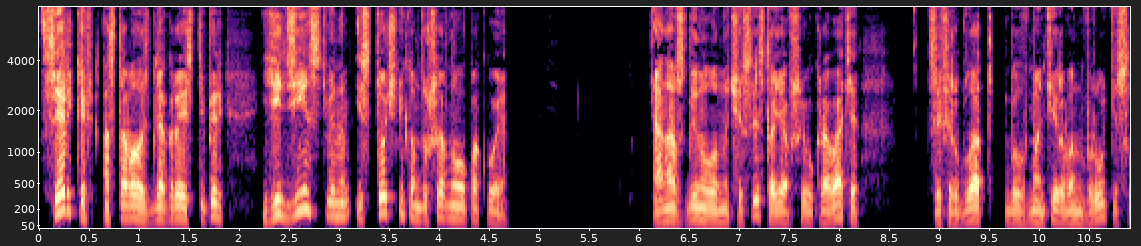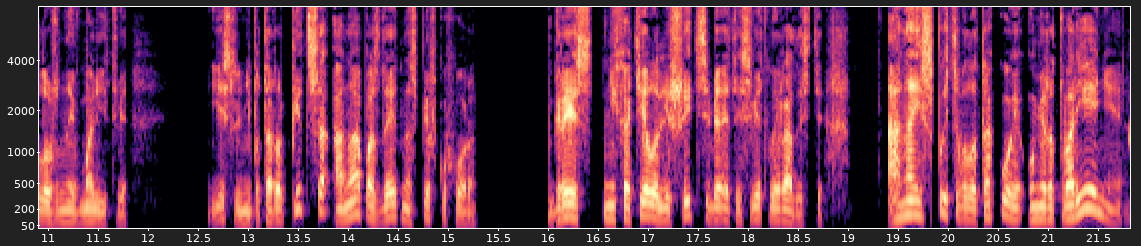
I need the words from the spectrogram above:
Церковь оставалась для Грейс теперь единственным источником душевного покоя. Она взглянула на часы, стоявшие у кровати. Циферблат был вмонтирован в руки, сложенные в молитве. Если не поторопиться, она опоздает на спевку хора. Грейс не хотела лишить себя этой светлой радости. Она испытывала такое умиротворение,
